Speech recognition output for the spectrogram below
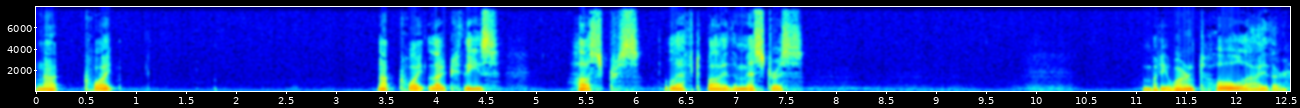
Not quite not quite like these husks left by the mistress. But he weren't whole either.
